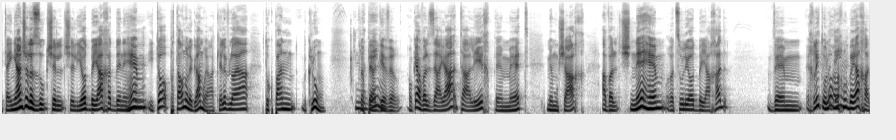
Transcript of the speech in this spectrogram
את העניין של הזוג, של, של להיות ביחד ביניהם, Mhm. איתו, פתרנו לגמרי. הכלב לא היה תוקפן בכלום כלפי מדהים. הגבר. אוקיי? אבל זה היה תהליך באמת ממושך, אבל שניהם רצו להיות ביחד, והם החליטו, לא, מדהים. אנחנו ביחד.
